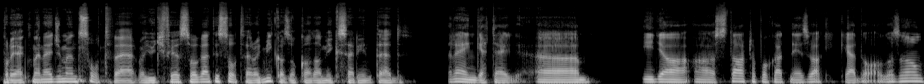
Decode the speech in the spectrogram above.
projektmenedzsment szoftver, vagy ügyfélszolgálati szoftver, vagy mik azok, amik szerinted? Rengeteg. Uh, így a, a startupokat nézve, akikkel dolgozom,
